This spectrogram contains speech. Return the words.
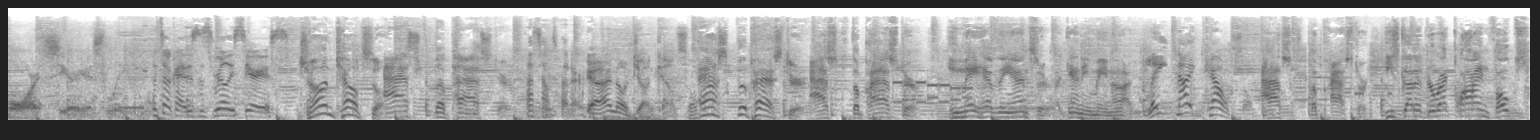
more seriously? It's okay. This is really serious. John Council. Ask the pastor. That sounds better. Yeah, I know John Council. Ask the pastor. Ask the pastor. He may have the answer. Again, he may not. Late Night Council. Ask the pastor. He's got a direct line, folks.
